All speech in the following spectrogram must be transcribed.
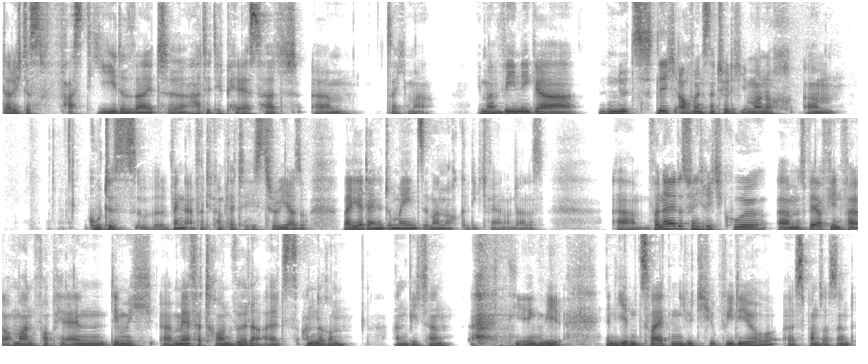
dadurch, dass fast jede Seite HTTPS hat, ähm, sag ich mal, immer weniger nützlich, auch wenn es natürlich immer noch ähm, Gutes, wenn einfach die komplette History, also weil ja deine Domains immer noch geleakt werden und alles. Ähm, von daher, das finde ich richtig cool. Ähm, es wäre auf jeden Fall auch mal ein VPN, dem ich äh, mehr vertrauen würde als anderen. Anbietern, die irgendwie in jedem zweiten YouTube-Video äh, Sponsor sind.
